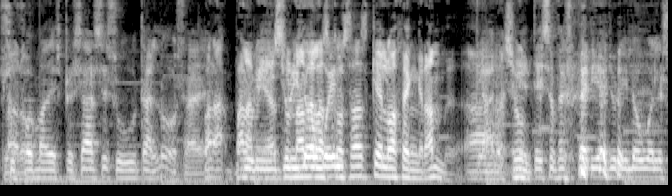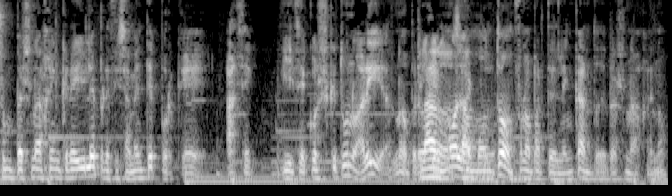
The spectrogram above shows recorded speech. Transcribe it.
Claro. su forma de expresarse, su tal, ¿no? O sea, Para, para mí es Yuri una de las cosas que lo hacen grande. Claro, en Tales of Vesperia, Yuri Lowell es un personaje increíble precisamente porque hace y dice cosas que tú no harías, ¿no? Pero Claro, que mola exacto. un montón, forma parte del encanto del personaje, ¿no?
